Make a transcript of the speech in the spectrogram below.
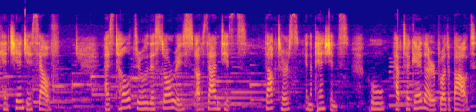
can change itself, as told through the stories of scientists, doctors, and patients who have together brought about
